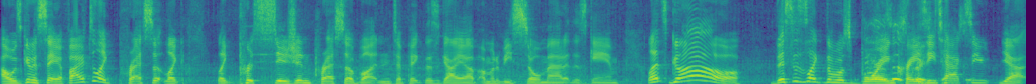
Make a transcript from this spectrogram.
I was gonna say if I have to like press it, like like precision press a button to pick this guy up, I'm gonna be so mad at this game. Let's go! This is like the most boring crazy, Crazy taxi. Taxi. Yeah,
